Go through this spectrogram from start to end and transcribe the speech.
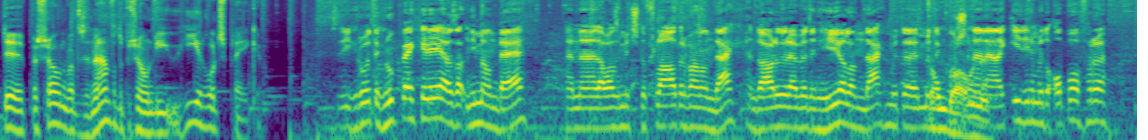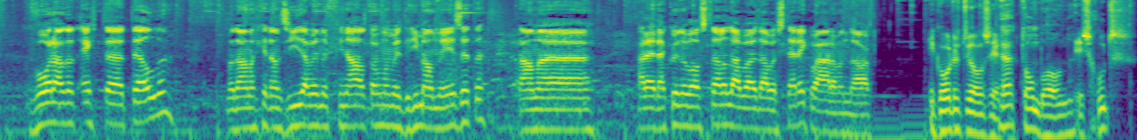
de persoon, wat is de naam van de persoon die u hier hoort spreken? Ze die grote groep weggereden, er zat niemand bij. En eh, dat was een beetje de flauwter van een dag. En daardoor hebben we een hele dag moeten, moeten Tom koersen en eigenlijk iedereen moeten opofferen voordat het echt telde. Maar dan als je dan ziet dat we in de finale toch nog met drie man meezitten, dan, eh allee, dan kunnen we wel stellen dat we, dat we sterk waren vandaag. Ik hoorde het u al zeggen. Ja, Tom Bonen. Is goed.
